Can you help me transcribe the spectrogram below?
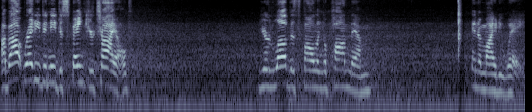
about ready to need to spank your child. Your love is falling upon them in a mighty way.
